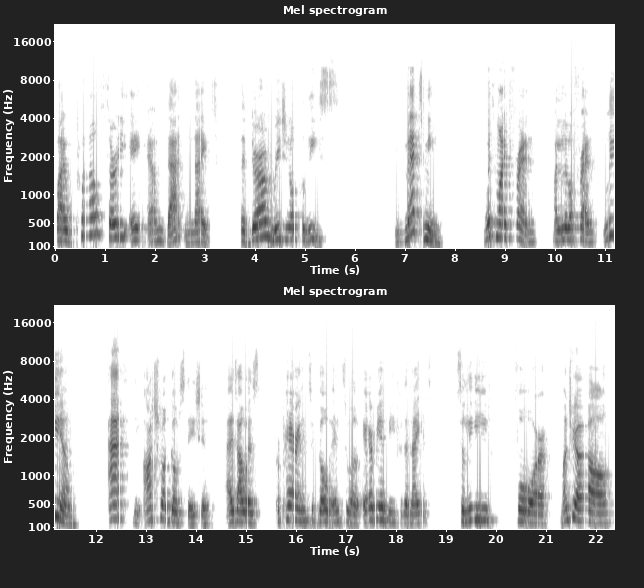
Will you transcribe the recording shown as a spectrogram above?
By 12:30 a.m. that night, the Durham Regional Police met me with my friend, my little friend Liam, at the Oshawa GO station as I was preparing to go into an Airbnb for the night to leave for Montreal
